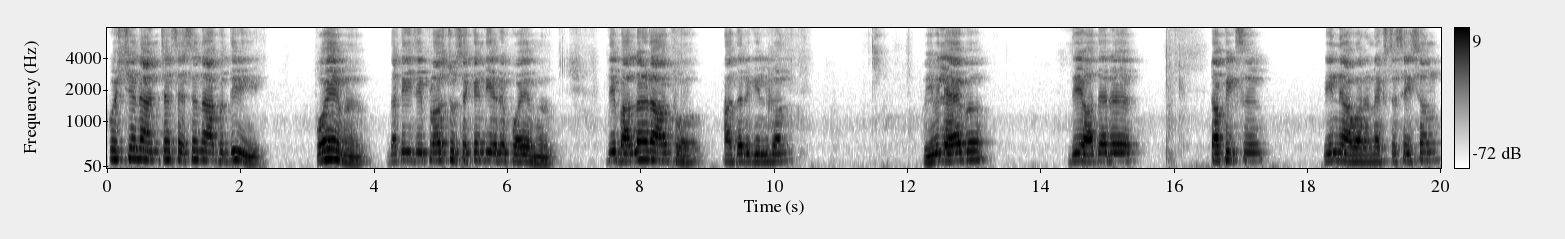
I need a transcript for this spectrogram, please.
question answer session of the poem. That is a second year poem. The ballad of Father Gilgan. We will have the other topics in our next session.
